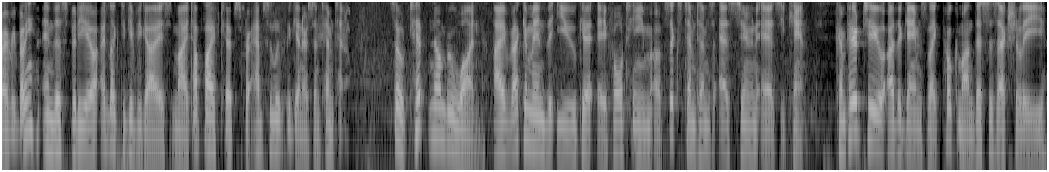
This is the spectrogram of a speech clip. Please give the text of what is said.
everybody, in this video I'd like to give you guys my top 5 tips for absolute beginners in Temtem. So tip number 1, I recommend that you get a full team of 6 Temtems as soon as you can. Compared to other games like Pokemon, this is actually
